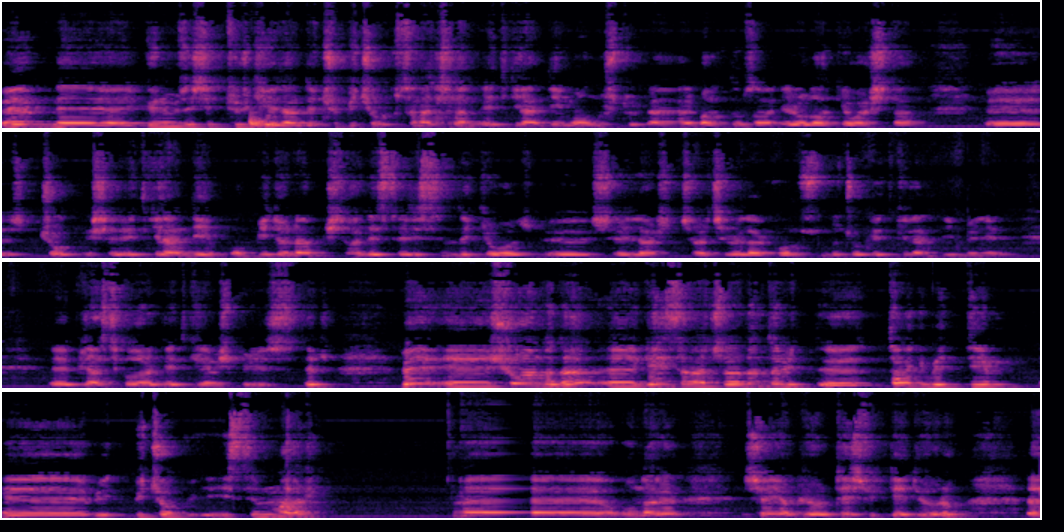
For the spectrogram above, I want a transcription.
Ve e, günümüzde işte Türkiye'den de birçok sanatçıdan etkilendiğim olmuştur. Yani baktığım zaman Erol Akyavaş'tan e, çok işte etkilendiğim o bir dönem işte Hades serisindeki o e, şeyler, çerçeveler konusunda çok etkilendiğim beni e, plastik olarak etkilemiş birisidir. Ve e, şu anda da e, genç sanatçılardan tabii e, takip ettiğim e, birçok bir isim var. E, bunları şey yapıyorum, teşvik de ediyorum. E,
